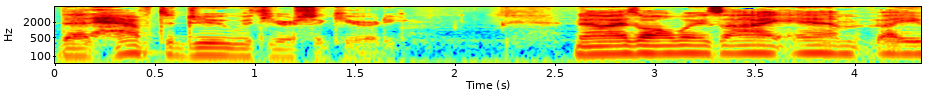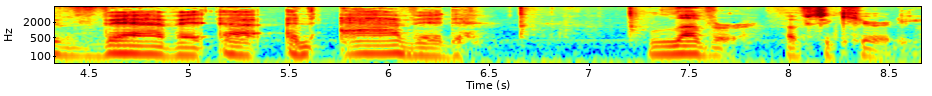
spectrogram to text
that have to do with your security. Now, as always, I am a vavid, uh, an avid lover of security.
